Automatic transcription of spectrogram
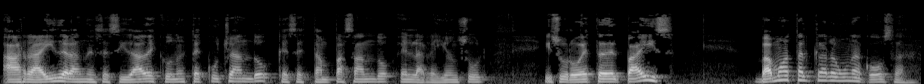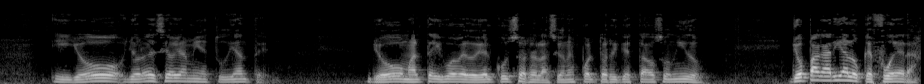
a raíz de las necesidades que uno está escuchando que se están pasando en la región sur y suroeste del país. Vamos a estar claros en una cosa, y yo, yo le decía hoy a mis estudiantes, yo martes y jueves doy el curso de Relaciones Puerto Rico y Estados Unidos, yo pagaría lo que fuera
